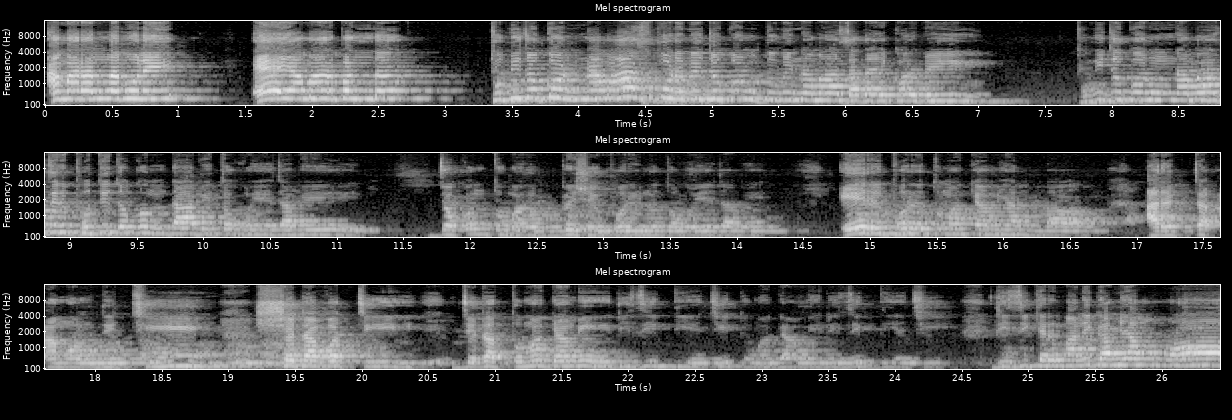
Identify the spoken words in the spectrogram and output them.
আমার আল্লাহ বলে, এই আমার বান্দা, তুমি যখন নামাজ পড়বে, যখন তুমি নামাজ আদায় করবে, তুমি যখন নামাজের প্রতি যখন দাবিত হয়ে যাবে যখন তোমার অভ্যেসে পরিণত হয়ে যাবে, এরপরে তোমাকে আমি আল্লাহ আরেকটা আমল দিচ্ছি। সেটা করছি যেটা তোমাকে আমি রিজিক দিয়েছি, তোমাকে আমি রিজিক দিয়েছি। রিজিকের মালিক আমি আল্লাহ।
